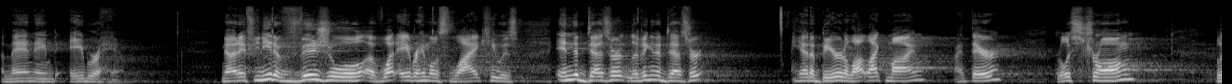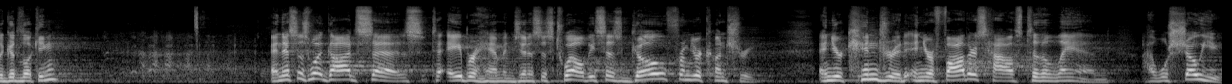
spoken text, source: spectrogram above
a man named Abraham. Now, if you need a visual of what Abraham was like, he was in the desert, living in the desert. He had a beard a lot like mine, right there, really strong, really good looking. And this is what God says to Abraham in Genesis 12. He says, Go from your country and your kindred and your father's house to the land I will show you.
